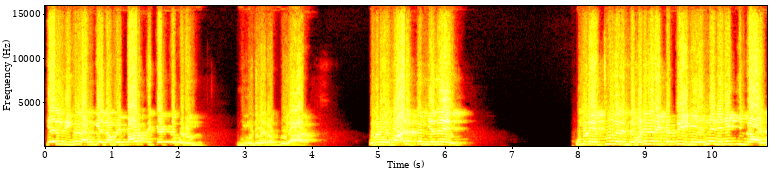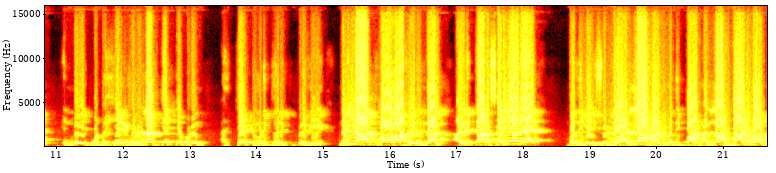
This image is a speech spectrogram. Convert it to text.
கேள்விகள் அங்கே நம்மை பார்த்து கேட்கப்படும். உன்னுடைய ரப்பு யார்? உன்னுடைய மார்க்கம் எது? உன்னுடைய தூதர் இந்த மனிதரை பற்றி நீ என்ன நினைக்கின்றாய்? என்பதை போன்ற கேள்விகள் எல்லாம் கேட்கப்படும். அது கேட்டு முடித்ததற்கு பிறகு நல்ல ஆத்மாவாக இருந்தால் அதற்கான சரியான பதிலை சொல்ல அல்லாஹ் அனுமதிப்பான் அல்லாஹ் நாடுவான்.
